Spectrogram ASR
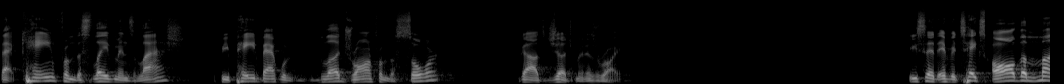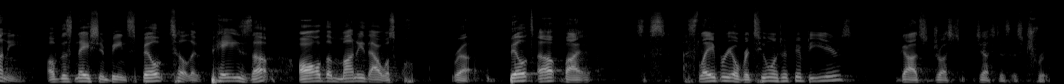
that came from the slave man's lash be paid back with blood drawn from the sword, God's judgment is right. He said, if it takes all the money of this nation being spilt till it pays up all the money that was built up by slavery over 250 years, God's just, justice is true.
